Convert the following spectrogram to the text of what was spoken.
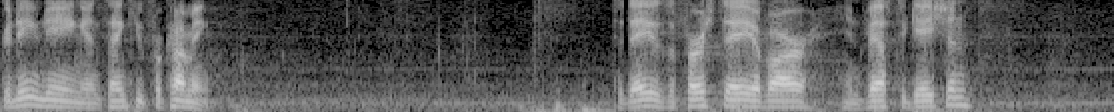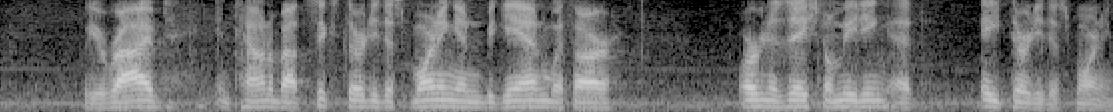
Good evening, and thank you for coming. Today is the first day of our investigation. We arrived in town about 6.30 this morning and began with our organizational meeting at 8.30 this morning.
